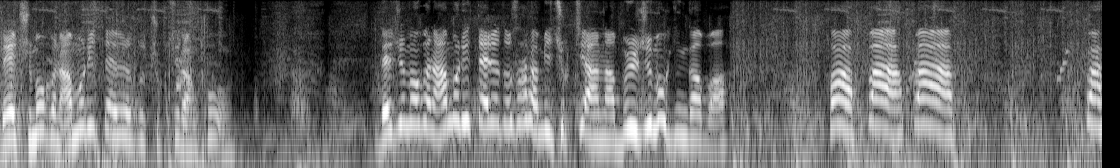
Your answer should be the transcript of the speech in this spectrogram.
내 주먹은 아무리 때려도 죽질 않고 내 주먹은 아무리 때려도 사람이 죽지 않아. 물 주먹인가 봐. 빠 빠 빠 빠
